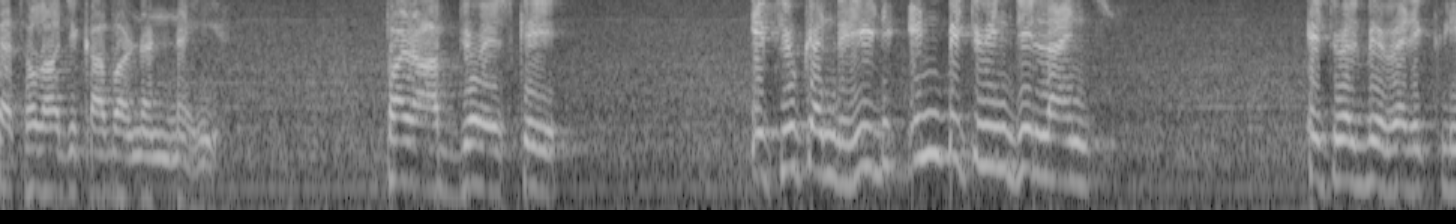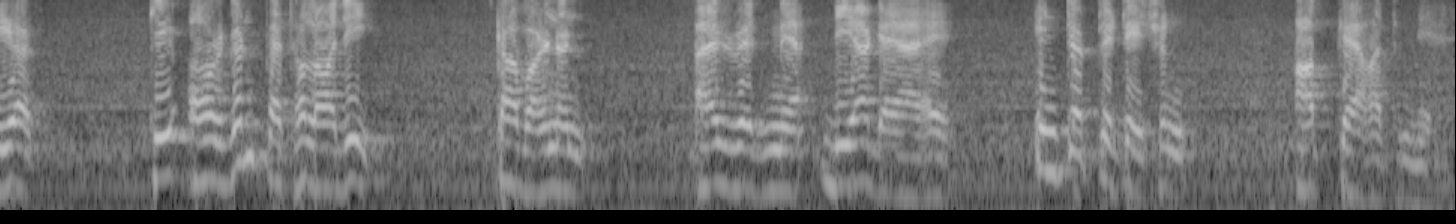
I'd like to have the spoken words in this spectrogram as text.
पैथोलॉजी का वर्णन नहीं है। पर अब जो इसकी if you can read in between the lines it will be very clear कि ऑर्गन पैथोलॉजी का वर्णन आयुर्वेद में दिया गया है। इंटरप्रिटेशन आपके हाथ में है।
